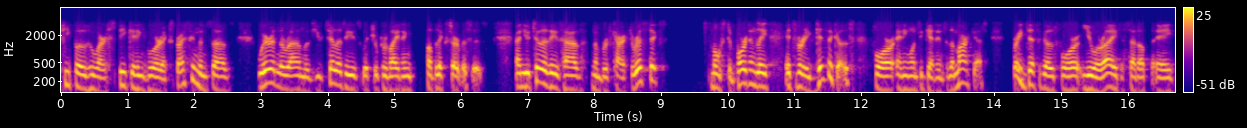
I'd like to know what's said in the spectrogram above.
people who are speaking, who are expressing themselves. We're in the realm of utilities which are providing public services. And utilities have a number of characteristics. Most importantly, it's very difficult for anyone to get into the market. Very difficult for you or I to set up a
